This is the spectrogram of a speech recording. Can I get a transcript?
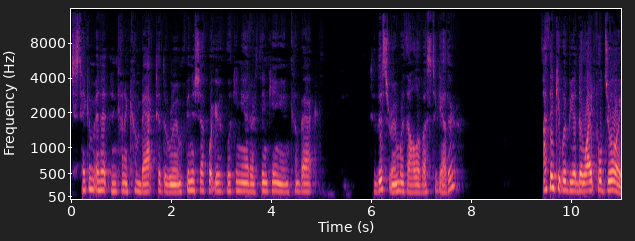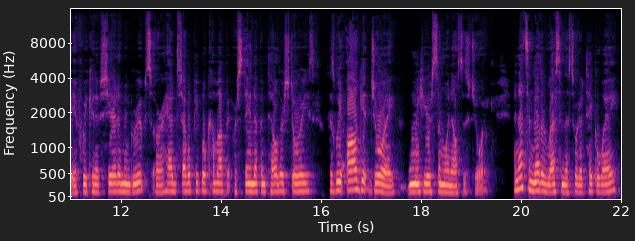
just take a minute and kind of come back to the room, finish up what you're looking at or thinking, and come back to this room with all of us together. I think it would be a delightful joy if we could have shared them in groups or had several people come up or stand up and tell their stories, because we all get joy when we hear someone else's joy. And that's another lesson to sort of take away.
